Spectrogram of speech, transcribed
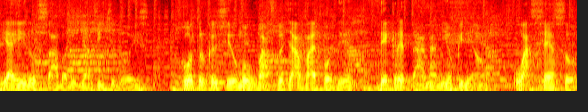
e aí no sábado, dia 22, contra o Criciúma, o Vasco já vai poder decretar, na minha opinião, o acesso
